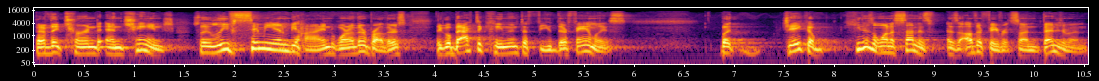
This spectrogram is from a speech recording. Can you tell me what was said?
but have they turned and changed? So they leave Simeon behind, one of their brothers. They go back to Canaan to feed their families. But Jacob, he doesn't want a son as, as other favorite son, Benjamin.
